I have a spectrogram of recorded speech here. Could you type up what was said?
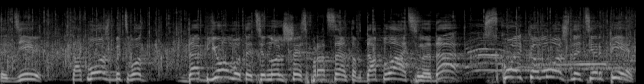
99. Так, может быть, вот добьем вот эти 0,6% до платины, да? Сколько можно терпеть?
